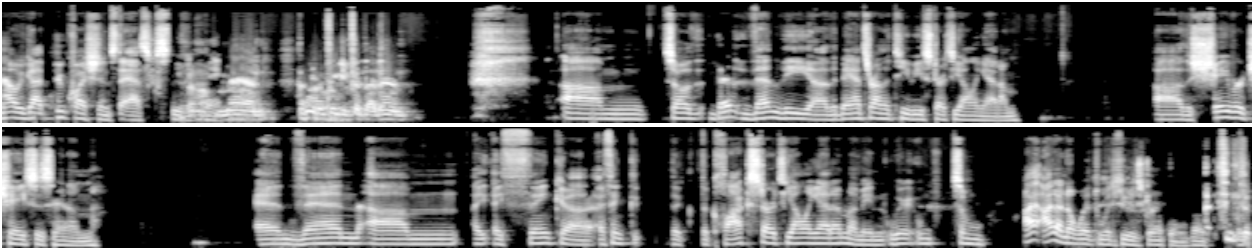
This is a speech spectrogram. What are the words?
Now we've got two questions to ask Stephen King. Oh King. man, I wonder if we can fit that in. Um, so then, then the uh, the dancer on the TV starts yelling at him. Uh, the shaver chases him, and then um, I, I think uh, I think the the clock starts yelling at him. I mean, we're some. I, I don't know what, what he was drinking, but I think the,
